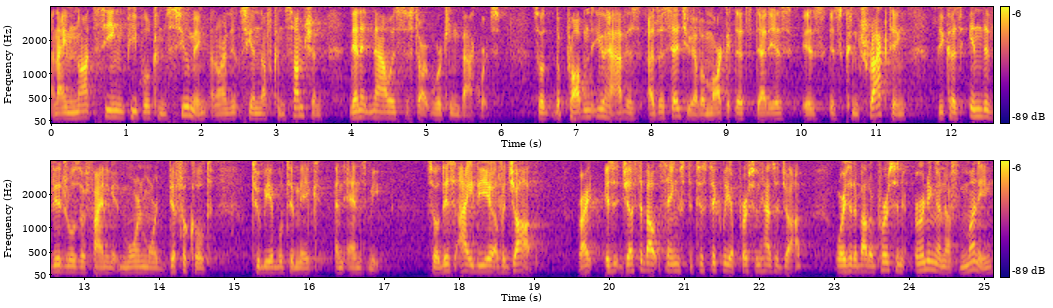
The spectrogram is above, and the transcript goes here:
and I'm not seeing people consuming, or I didn't see enough consumption, then it now is to start working backwards. So the problem that you have is, as I said, you have a market that's, that is, is, is contracting because individuals are finding it more and more difficult to be able to make an ends meet. So this idea of a job, right? Is it just about saying statistically a person has a job? Or is it about a person earning enough money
